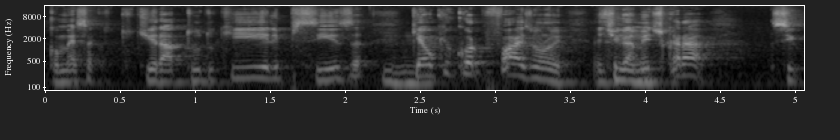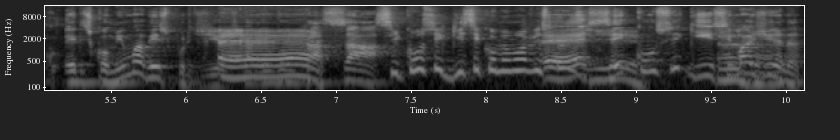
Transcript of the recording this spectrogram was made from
começa a tirar tudo que ele precisa, Uhum. que é o que o corpo faz. Mano. Antigamente os caras. Se- Eles comiam uma vez por dia, os caras É, vão caçar. se conseguisse comer uma vez É, por dia. se conseguisse, Aham. imagina.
